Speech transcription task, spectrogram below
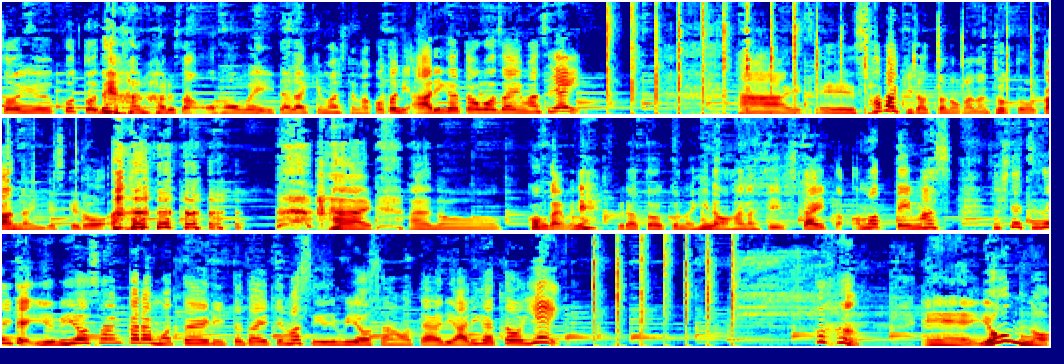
ということで、はるはるさんお褒めいただきまして、誠にありがとうございます。イェイはい。えー、さばきだったのかな？ちょっとわかんないんですけど。はい。あのー今回もね、裏トークの日のお話ししたいと思っています。そして続いて、指輪さんからもお便りいただいてます。指輪さんお便りありがとう。イェイふふん。えー、4の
